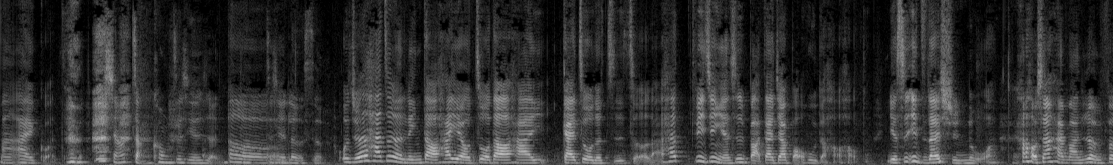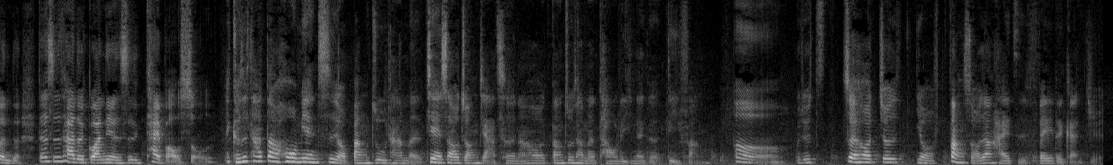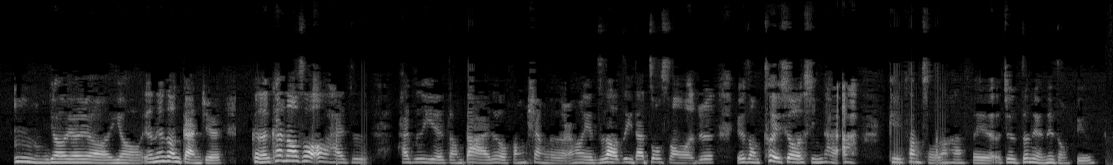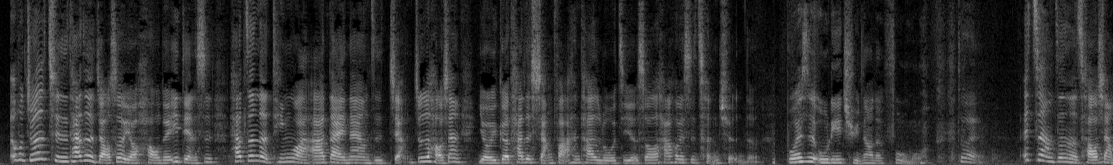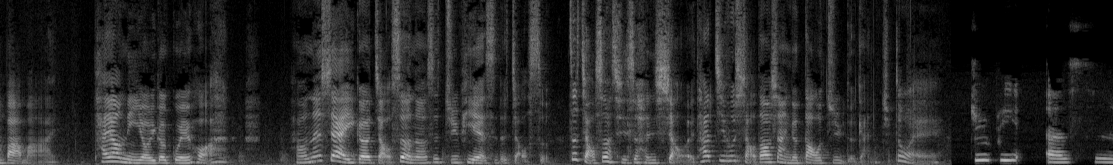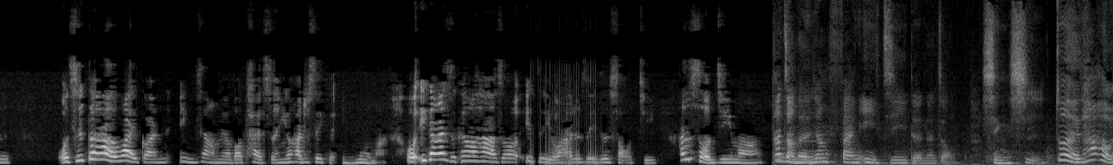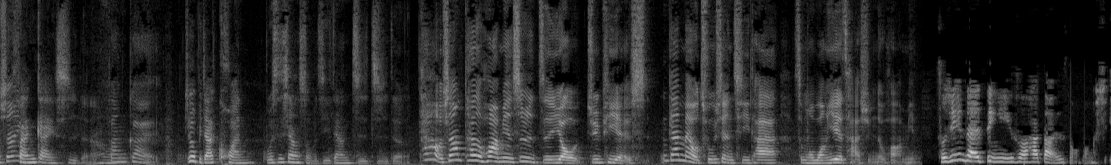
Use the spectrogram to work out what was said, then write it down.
蛮爱管，就想要掌控这些人，呃，这些乐色。我觉得他这个领导，他也有做到他该做的职责啦，他毕竟也是把大家保护的好好的。也是一直在巡逻啊，他好像还蛮认份的，但是他的观念是太保守了。哎，可是他到后面是有帮助他们介绍装甲车，然后帮助他们逃离那个地方。嗯，我觉得最后就是有放手让孩子飞的感觉。嗯，有有有有有那种感觉，可能看到说哦，孩子孩子也长大，了，都有方向了，然后也知道自己在做什么，就是有一种退休的心态啊。可以放手让他飞了，就真的有那种 feel。我觉得其实他这个角色有好的一点是，他真的听完阿黛那样子讲，就是好像有一个他的想法和他的逻辑的时候，他会是成全的，不会是无理取闹的父母。对，哎，这样真的超像爸妈，他要你有一个规划。好，那下一个角色呢是 GPS 的角色，这角色其实很小，哎，它几乎小到像一个道具的感觉。对，GPS。我其实对它的外观印象没有到太深，因为它就是一个荧幕嘛。我一刚开始看到它的时候，一直以为它就是一只手机。它是手机吗？它长得很像翻译机的那种形式。对，它好像翻盖式的，然后翻盖就比较宽，不是像手机这样直直的。它好像它的画面是不是只有 GPS？应该没有出现其他什么网页查询的画面。首先一直在定义说它到底是什么东西，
